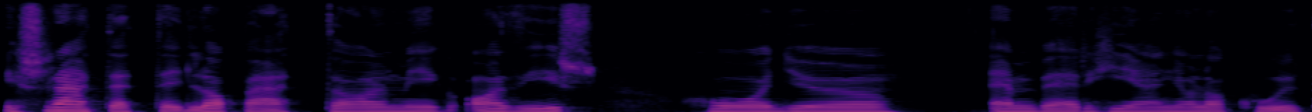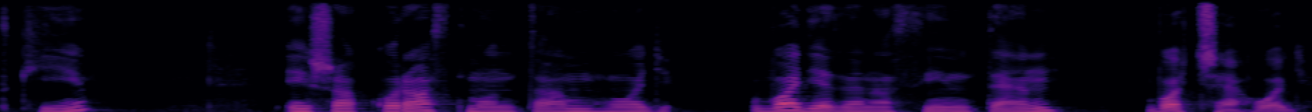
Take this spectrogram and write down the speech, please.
és rátett egy lapáttal még az is, hogy emberhiány alakult ki, és akkor azt mondtam, hogy vagy ezen a szinten, vagy sehogy.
